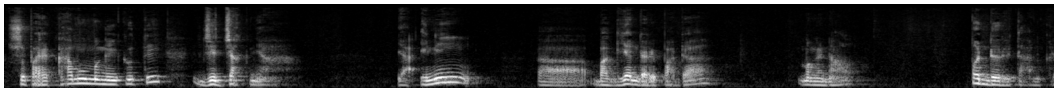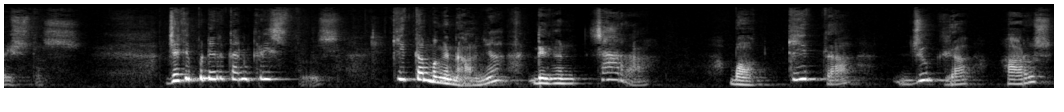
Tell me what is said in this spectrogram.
supaya kamu mengikuti jejaknya. Ya, ini uh, bagian daripada mengenal penderitaan Kristus. Jadi penderitaan Kristus kita mengenalnya dengan cara bahwa kita juga harus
